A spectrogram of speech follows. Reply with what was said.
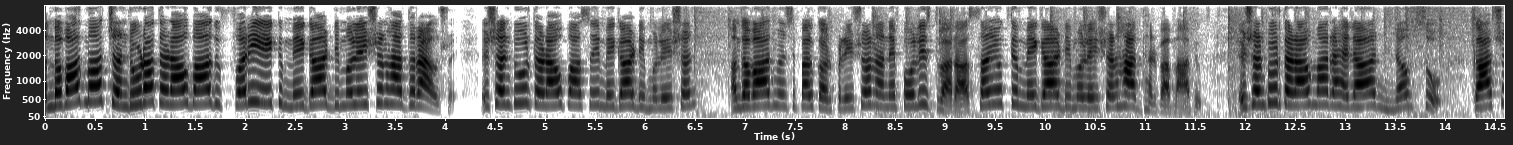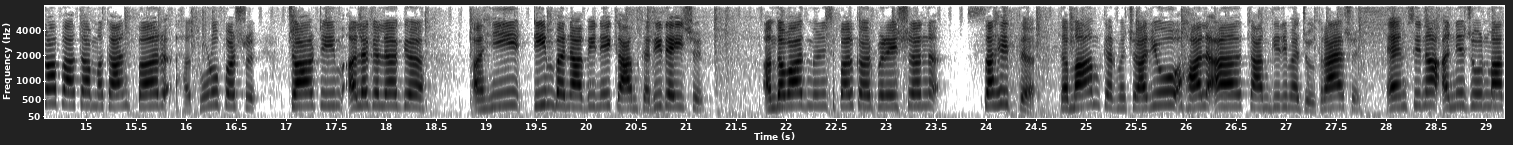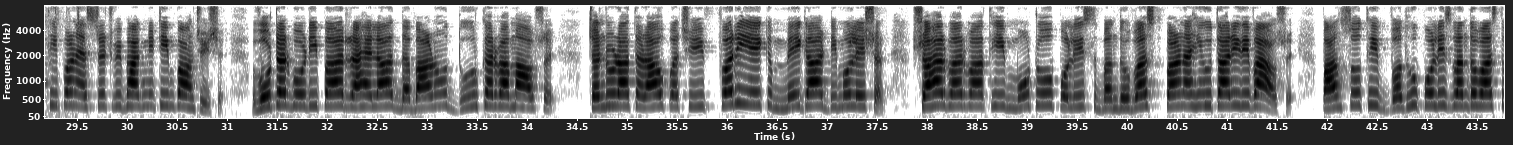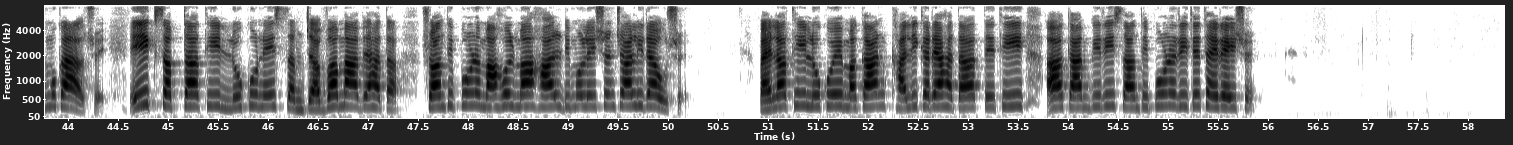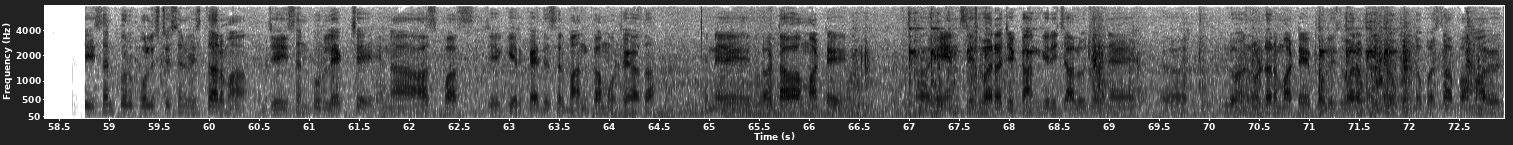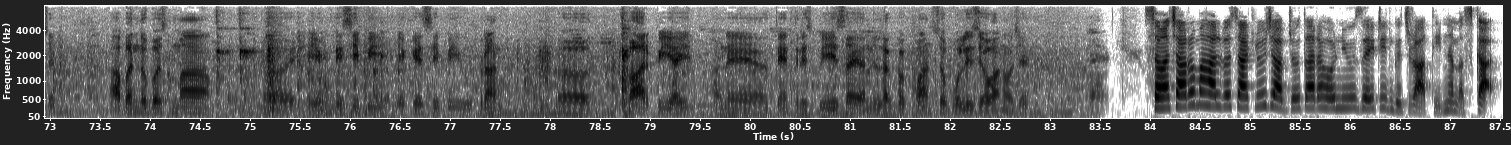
અમદાવાદમાં ચંડોળા તળાવ બાદ ફરી એક મેગા ડિમોલેશન હાથ ધરાયો છે. ઈશનપુર તળાવ પાસે mega demolition, Ahmedabad municipal corporation અને પોલીસ દ્વારા સંયુક્ત મેગા ડિમોલેશન હાથ ધરવામાં આવ્યું. ઈશનપુર તળાવમાં રહેલા નવસો કાચા પાકા મકાન પર હથોડો ફરશે. ચાર ટીમ અલગ અલગ અહીં ટીમ બનાવીને કામ કરી રહી છે. અમદાવાદ મ્યુનિસિપલ કોર્પોરેશન સહિત તમામ કર્મચારીઓ હાલ આ કામગીરીમાં જોતરાયા છે. એમસીના અન્ય ઝોનમાંથી પણ એસ્ટેટ વિભાગની ટીમ પહોંચી છે. વોટર બોડી પર રહેલા દબાણો દૂર કરવામાં આવશે. ચંડોળા તળાવ પછી ફરી એક મેગા ડિમોલેશન. શહેરભરમાંથી મોટો પોલીસ બંદોબસ્ત પણ અહીં ઉતારી દેવાયો છે પાંચસોથી વધુ પોલીસ બંદોબસ્ત મુકાયો છે. એક સપ્તાહથી લોકોને સમજાવવામાં આવ્યા હતા. શાંતિપૂર્ણ માહોલમાં હાલ ડિમોલેશન ચાલી રહ્યું છે. પહેલાથી લોકોએ મકાન ખાલી કર્યા હતા, તેથી આ કામગીરી શાંતિપૂર્ણ રીતે થઈ રહી છે. ઈસનપુર પોલીસ સ્ટેશન વિસ્તારમાં જે ઈસનપુર લેક છે, એના આસપાસ જે ગેરકાયદેસર બાંધકામો થયા હતા, એને હટાવવા માટે એએમસી દ્વારા જે કામગીરી ચાલુ છે અને લો એન્ડ ઓર્ડર માટે પોલીસ દ્વારા પૂરતો બંદોબસ્ત આપવામાં આવ્યો છે. આ બંદોબસ્તમાં એક ડીસીપી, એક એસીપી ઉપરાંત બાર પીઆઈ અને તેત્રીસ પીએસઆઈ અને લગભગ પાંચસો પોલીસ જવાનો છે. સમાચારોમાં હાલ બસ આટલું જ. આપ જોતા રહો ન્યૂઝ એઇટીન ગુજરાતી. નમસ્કાર.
